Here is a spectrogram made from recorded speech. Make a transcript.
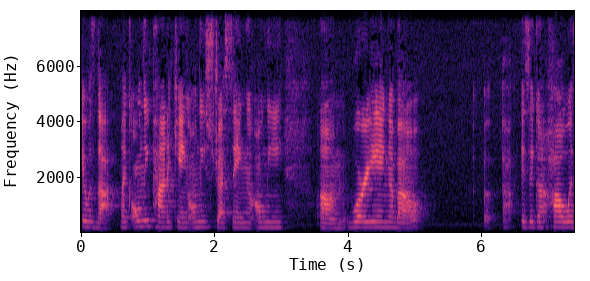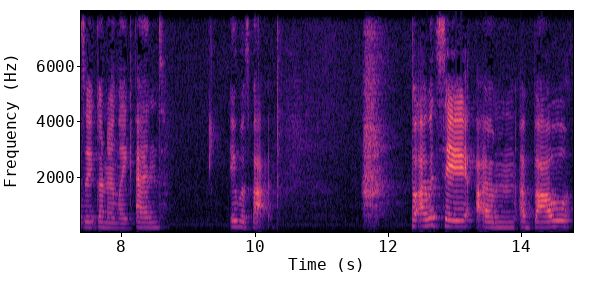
it was that. Like only panicking, only stressing, only um, worrying about uh, is it gonna how is it gonna like end. It was bad. So I would say um, about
